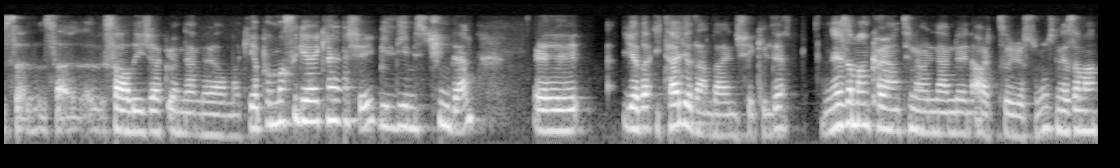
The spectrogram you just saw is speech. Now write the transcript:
sa- sa- sağlayacak önlemler almak. Yapılması gereken şey bildiğimiz Çin'den e, ya da İtalya'dan da aynı şekilde ne zaman karantina önlemlerini arttırıyorsunuz? Ne zaman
